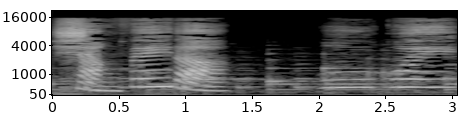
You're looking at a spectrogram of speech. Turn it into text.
想飞的乌龟。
